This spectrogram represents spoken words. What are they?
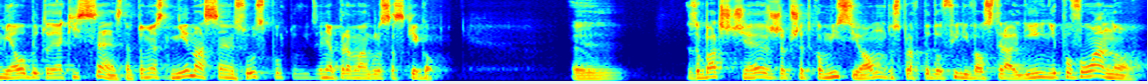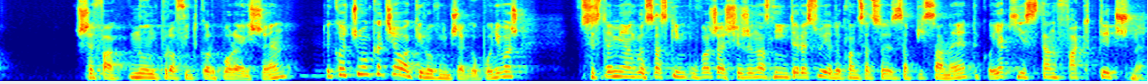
miałoby to jakiś sens. Natomiast nie ma sensu z punktu widzenia prawa anglosaskiego. Y, zobaczcie, że przed komisją do spraw pedofilii w Australii nie powołano szefa non-profit corporation, tylko członka ciała kierowniczego, ponieważ w systemie anglosaskim uważa się, że nas nie interesuje do końca, co jest zapisane, tylko jaki jest stan faktyczny.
